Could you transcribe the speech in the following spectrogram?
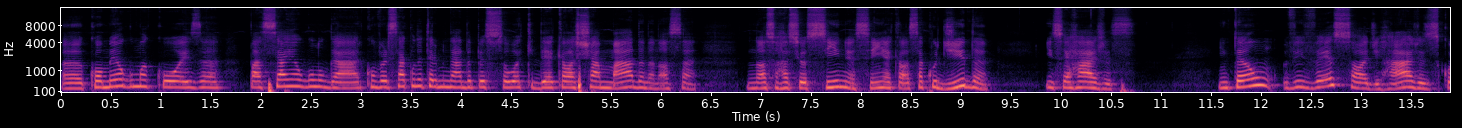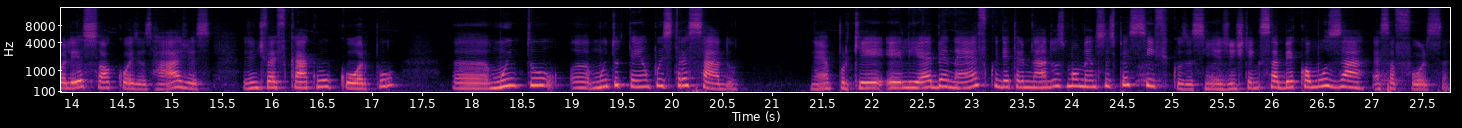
uh, comer alguma coisa, passear em algum lugar, conversar com determinada pessoa que dê aquela chamada na nossa, no nosso raciocínio, assim, aquela sacudida. Isso é rajas. Então, viver só de rajas, escolher só coisas rajas, a gente vai ficar com o corpo uh, muito, uh, muito tempo estressado né? Porque ele é benéfico em determinados momentos específicos, assim, a gente tem que saber como usar essa força.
